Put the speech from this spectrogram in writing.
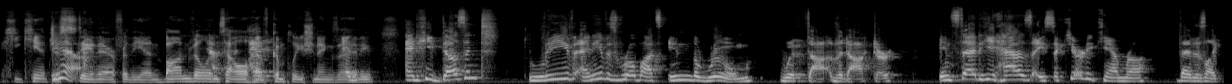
He can't just Yeah. stay there for the end. Bond villains Yeah, all have and- completion anxiety. and, and he doesn't leave any of his robots in the room with do- the doctor. Instead, he has a security camera that is like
